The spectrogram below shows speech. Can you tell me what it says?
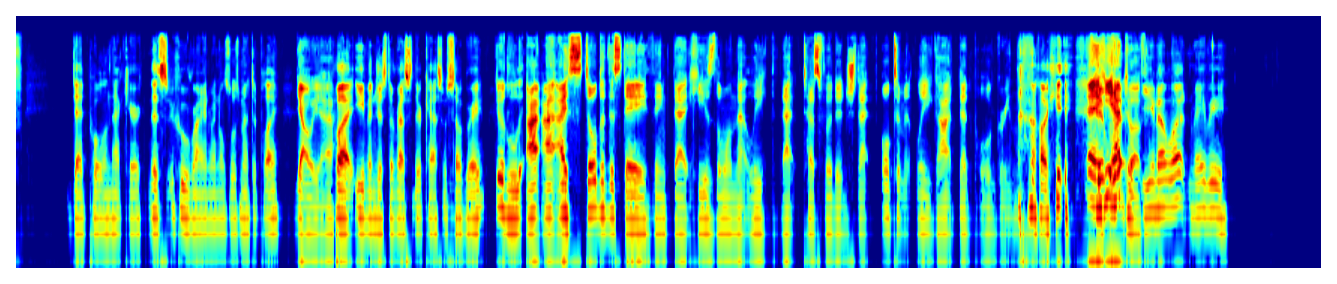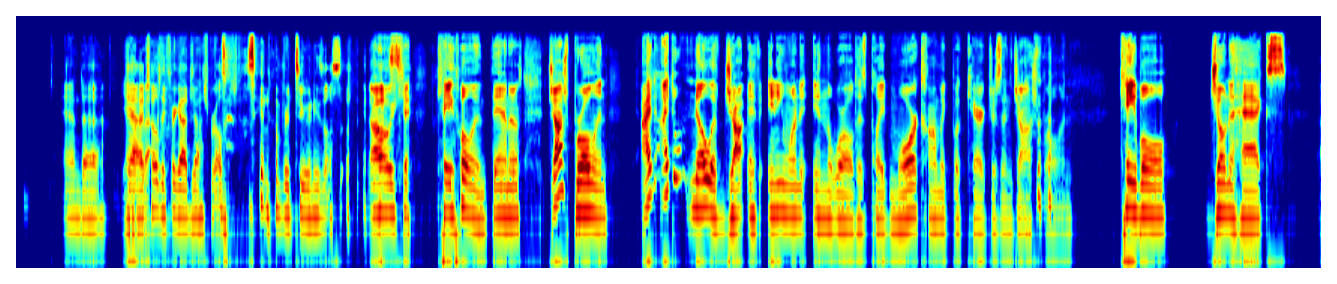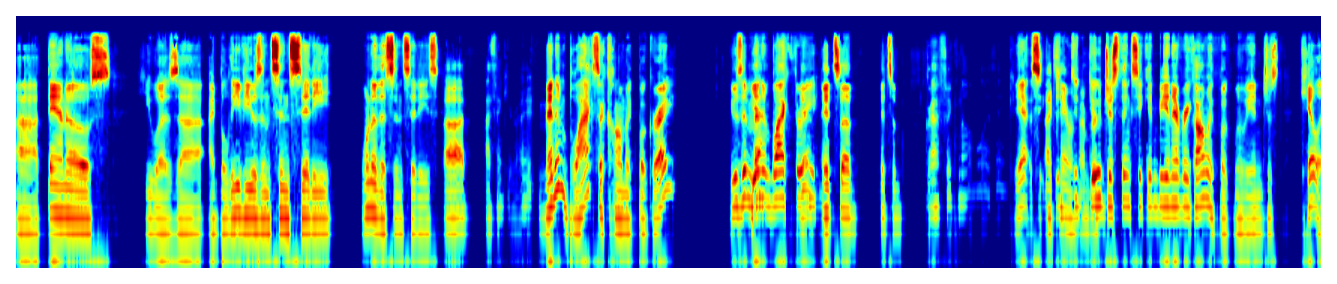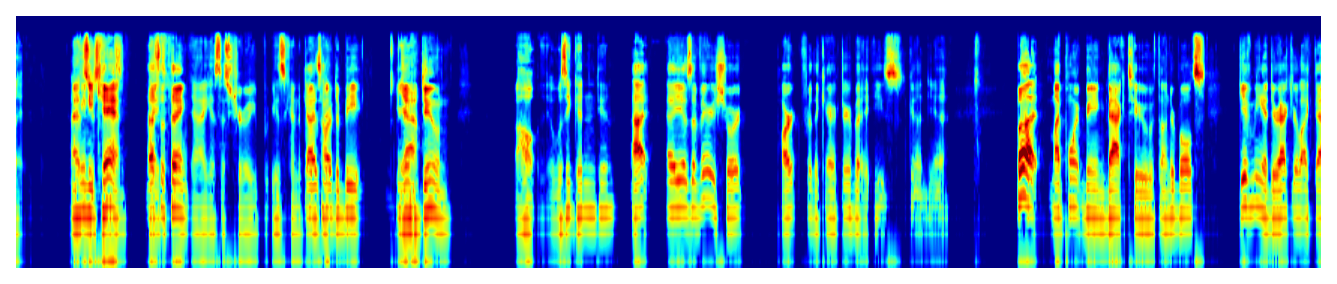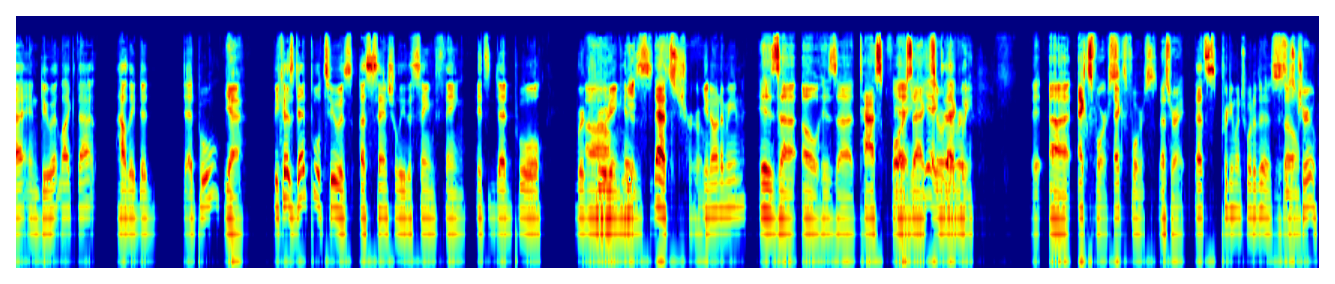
Deadpool and that character. This who Ryan Reynolds was meant to play, Yeah, oh yeah. but even just the rest of their cast was so great. Dude, I, I I still to this day think that he's the one that leaked that test footage that ultimately got Deadpool greenlit. Oh, he, Yeah, he had to have. You know what? Maybe. And uh, yeah, I but- totally forgot Josh Brolin was in number two, and he's also. in Oh, okay. Cable and Thanos. Josh Brolin. I, I don't know if jo- if anyone in the world has played more comic book characters than Josh Brolin. Cable, Jonah Hex, uh, Thanos. He was, uh, I believe, he was in Sin City, one of the Sin Cities. Uh, I think you're right. Men in Black's a comic book, right? He was in Men Yeah. in Black Yeah, Three. it's a it's a graphic novel, I think. Yeah, see, I can't d- remember. Dude just thinks he can be in every comic book movie and just kill it. I mean, he can. That's the thing. Yeah, I guess that's true. He, he's kind of Guy's hard to beat. He's Yeah. in Dune. Oh, was he good in Dune? I uh, he has a very short part for the character, but he's good. Yeah. But my point being back to Thunderbolts, give me a director like that and do it like that, how they did Deadpool, Yeah, because Deadpool two is essentially the same thing. It's Deadpool recruiting Um, his. that's true. You know what I mean? his uh oh his uh Task Force yeah, X yeah, or whatever. exactly. Uh, X Force. X Force. That's right. That's pretty much what it is. This so is true.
